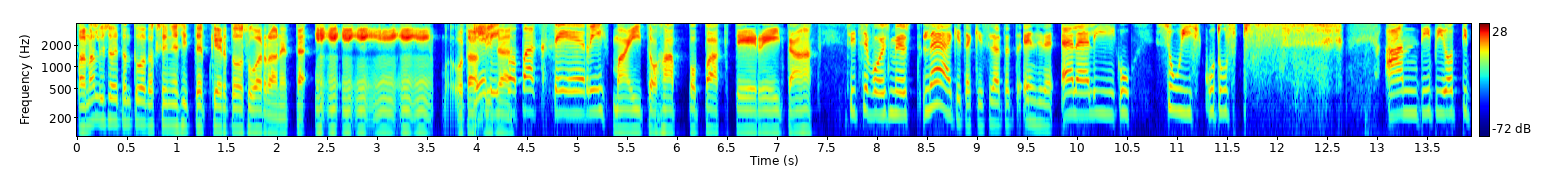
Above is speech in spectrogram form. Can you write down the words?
analysoi tämän tuotoksen ja sitten kertoo suoraan, että "E, e, e, e, e, e, ota lisää Helikobakteeri. maitohappobakteereita. Sitten se voisi myös lääkitäkin sillä, että ensin älä liiku, suihkutus, pss, antibiootti.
